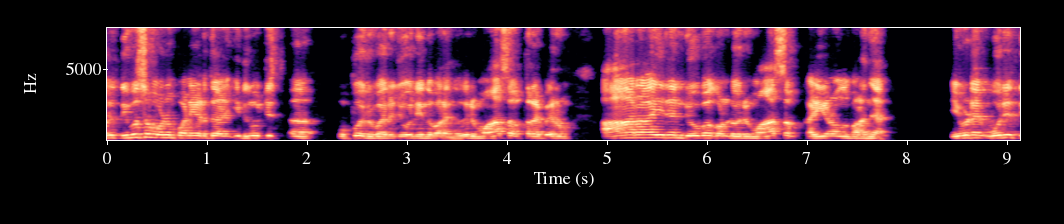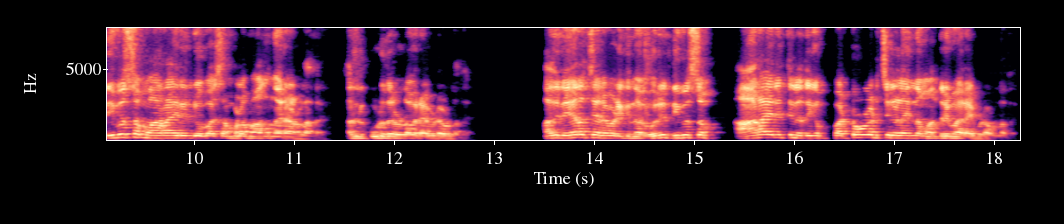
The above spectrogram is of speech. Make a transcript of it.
ഒരു ദിവസം മുഴുവൻ പണിയെടുത്ത് ഇരുന്നൂറ്റി മുപ്പത് രൂപ ഒരു ജോലി എന്ന് പറയുന്നത്. ഒരു മാസം അത്ര വെറും ആറായിരം രൂപ കൊണ്ട് ഒരു മാസം കഴിയണമെന്ന് പറഞ്ഞാൽ ഇവിടെ ഒരു ദിവസം ആറായിരം രൂപ ശമ്പളം വാങ്ങുന്നവരാണുള്ളത്. അതിൽ കൂടുതലുള്ളവരാണ് ഇവിടെ ഉള്ളത്. അതിലേറെ ചെലവഴിക്കുന്നവർ ഒരു ദിവസം ആറായിരത്തിലധികം പെട്രോൾ അടിച്ച് കളയുന്ന മന്ത്രിമാരാണ് ഇവിടെ ഉള്ളത്.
